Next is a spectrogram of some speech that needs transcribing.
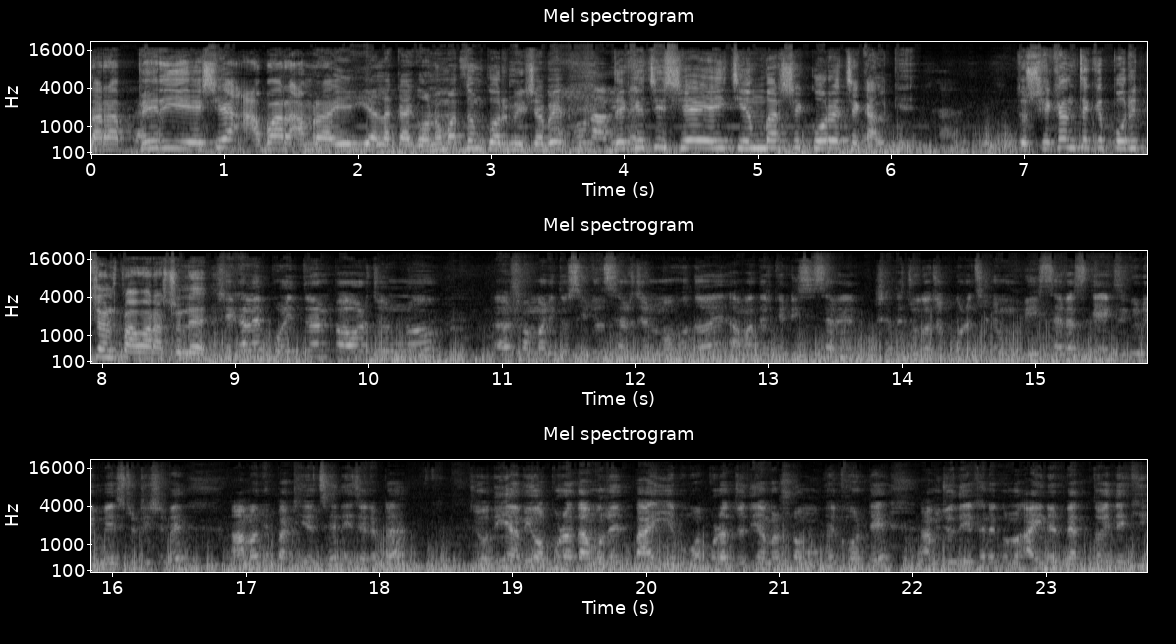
তারা বেরিয়ে এসে আবার আমরা এই এলাকায় গণমাধ্যম কর্মী হিসাবে দেখেছি। সে এই চেম্বার সে করেছে কালকে। তো সেখান থেকে পরিত্রাণ পাওয়ার আসলে সেখানে পরিত্রাণ পাওয়ার জন্য সম্মানিত সিভিল সার্জন মহোদয় আমাদেরকে ডিসি স্যারের সাথে যোগাযোগ করেছেন এবং ডিসি স্যার আজকে এক্সিকিউটিভ ম্যাজিস্ট্রেট হিসেবে আমাকে পাঠিয়েছেন এই জায়গাটা। যদি আমি অপরাধ আমলে পাই এবং অপরাধ যদি আমার সম্মুখে ঘটে আমি যদি এখানে কোনো আইনের ব্যত্যয় দেখি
